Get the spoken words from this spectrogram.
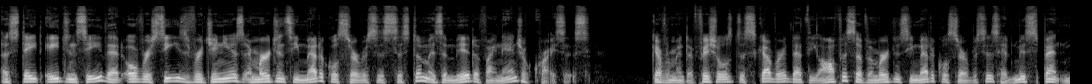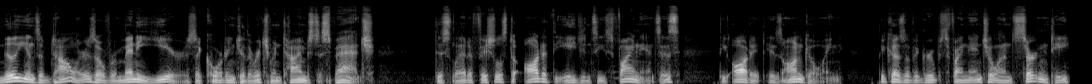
A state agency that oversees Virginia's emergency medical services system is amid a financial crisis. Government officials discovered that the Office of Emergency Medical Services had misspent millions of dollars over many years, according to the Richmond Times Dispatch. This led officials to audit the agency's finances. The audit is ongoing. Because of the group's financial uncertainty,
